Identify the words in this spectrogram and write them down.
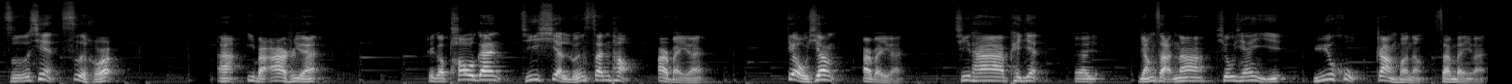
子线四盒啊一百二十元，这个抛竿及线轮三套二百元，钓箱二百元，其他配件呃阳伞呐、休闲椅、鱼护、帐篷等三百元。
